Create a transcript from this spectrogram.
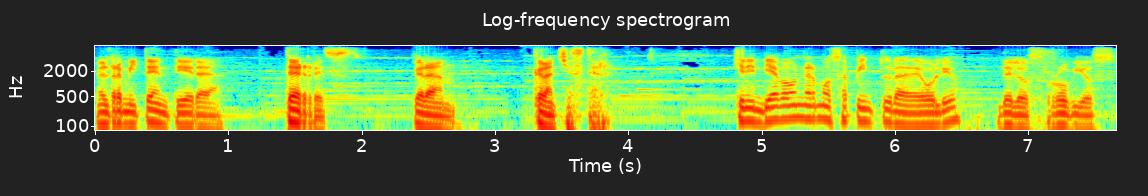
El remitente era Terres Graham Cranchester, quien enviaba una hermosa pintura de óleo de los rubios.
